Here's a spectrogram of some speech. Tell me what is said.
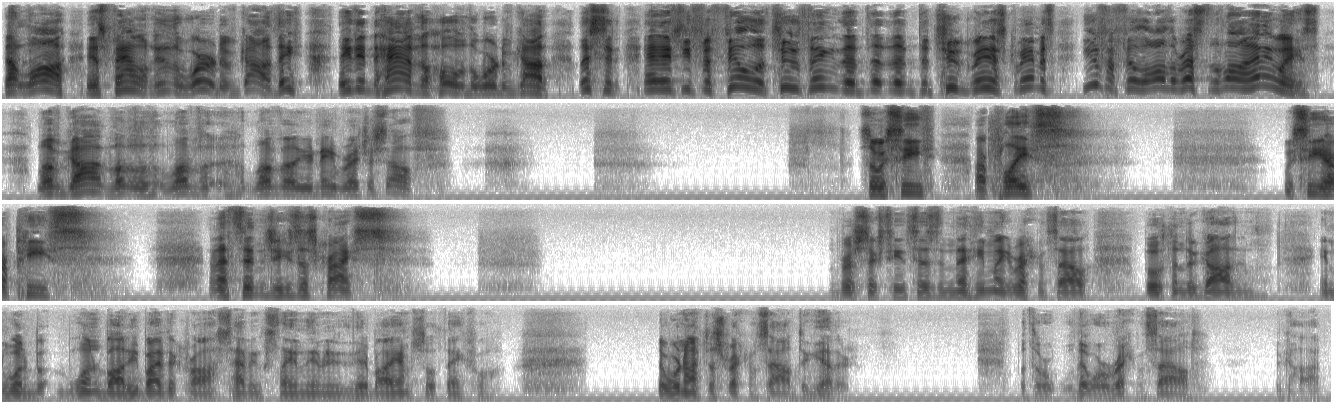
That law is found in the Word of God. They, they didn't have the whole of the Word of God. Listen, and if you fulfill the two things, the, the, the, the two greatest commandments, you fulfill all the rest of the law anyways. Love God, love, love, love uh, your neighbor as yourself. So we see our place, we see our peace, and that's in Jesus Christ. Verse 16 says, And that he might reconcile both unto God in one, one body by the cross, having slain the enemy thereby. I am so thankful that we're not just reconciled together, but that we're reconciled to God.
